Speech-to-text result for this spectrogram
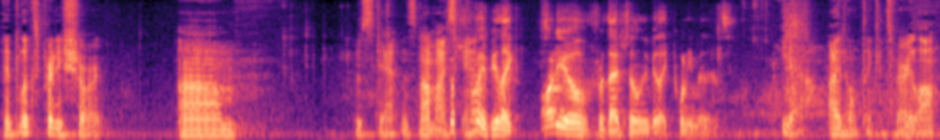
It looks pretty short. Um, who's scan? It's not my It'll scan. probably be like audio for that should only be like twenty minutes. Yeah, I don't think it's very long.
